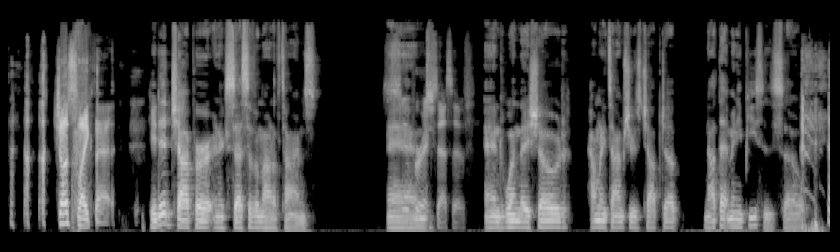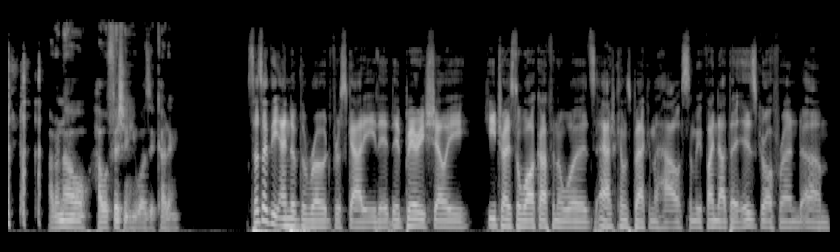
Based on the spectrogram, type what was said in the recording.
just like that. He did chop her an excessive amount of times. Super excessive. And when they showed how many times she was chopped up, not that many pieces. So I don't know how efficient he was at cutting. So that's like the end of the road for Scotty. They they bury Shelly. He tries to walk off in the woods. Ash comes back in the house, and we find out that his girlfriend, um,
